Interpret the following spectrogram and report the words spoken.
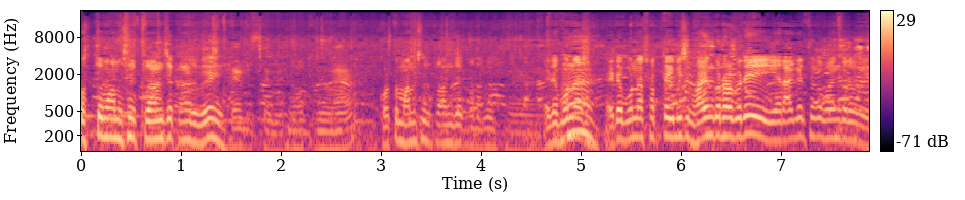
কত মানুষের প্রাণ যে কাটবে? কত মানুষের প্রাণ যে কাটবে? এটা বন্যা এটা বন্যা সব থেকে বেশি ভয়ঙ্কর হবে রে। এর আগের থেকে ভয়ঙ্কর হবে।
